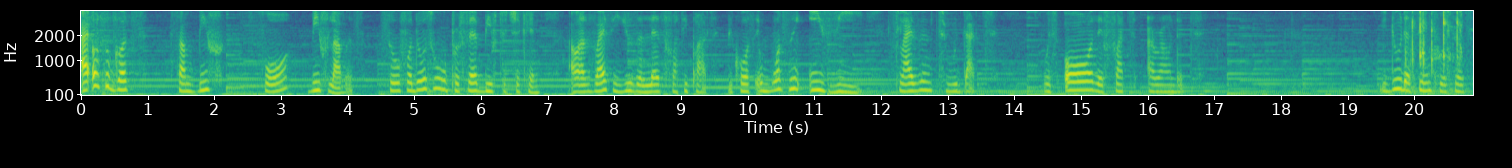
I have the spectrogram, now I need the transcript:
I also got some beef for beef lovers. So for those who prefer beef to chicken, I would advise you use a less fatty part because it wasn't easy slicing through that with all the fat around it. You do the same process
